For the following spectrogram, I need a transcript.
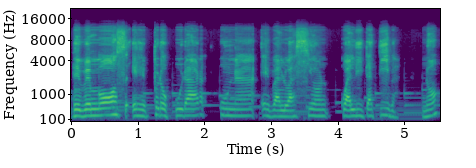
debemos eh, procurar una evaluación cualitativa ¿no?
